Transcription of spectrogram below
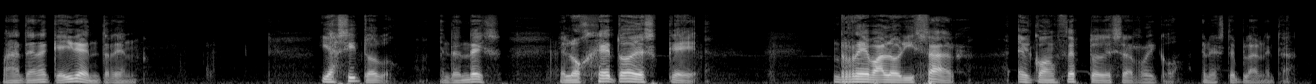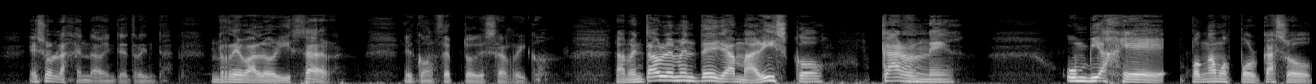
Van a tener que ir en tren. Y así todo. ¿Entendéis? El objeto es que revalorizar el concepto de ser rico en este planeta. Eso es la Agenda 2030. Revalorizar el concepto de ser rico. Lamentablemente ya marisco, carne, un viaje, pongamos por caso,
